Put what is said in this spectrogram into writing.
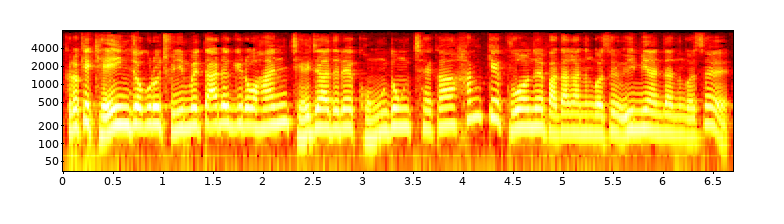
그렇게 개인적으로 주님을 따르기로 한 제자들의 공동체가 함께 구원을 받아가는 것을 의미한다는 것을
